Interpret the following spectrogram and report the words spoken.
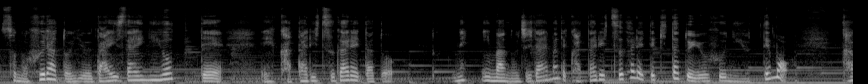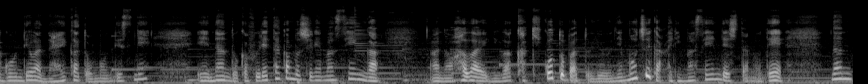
そのフラという題材によって、えー、語り継がれたとね、今の時代まで語り継がれてきたというふうに言っても過言ではないかと思うんですね、えー、何度か触れたかもしれませんがあのハワイには書き言葉というね文字がありませんでしたのでなん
